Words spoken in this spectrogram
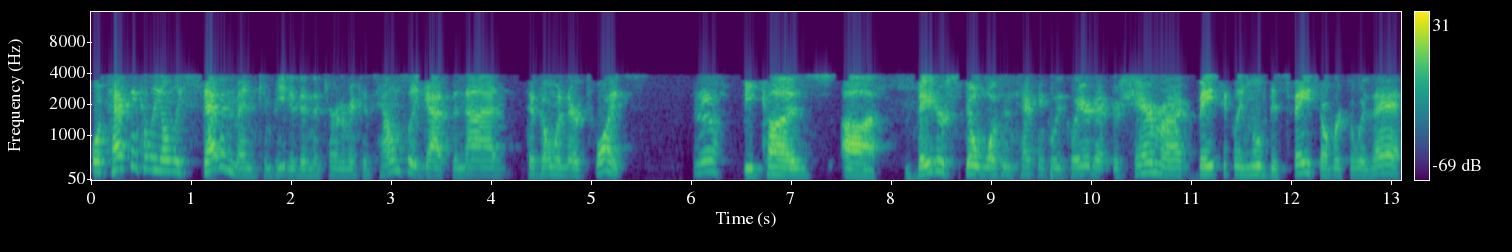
Well, technically only seven men competed in the tournament because Helmsley got the nod to go in there twice Yeah. because uh, Vader still wasn't technically cleared after Shamrock basically moved his face over to his ass.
